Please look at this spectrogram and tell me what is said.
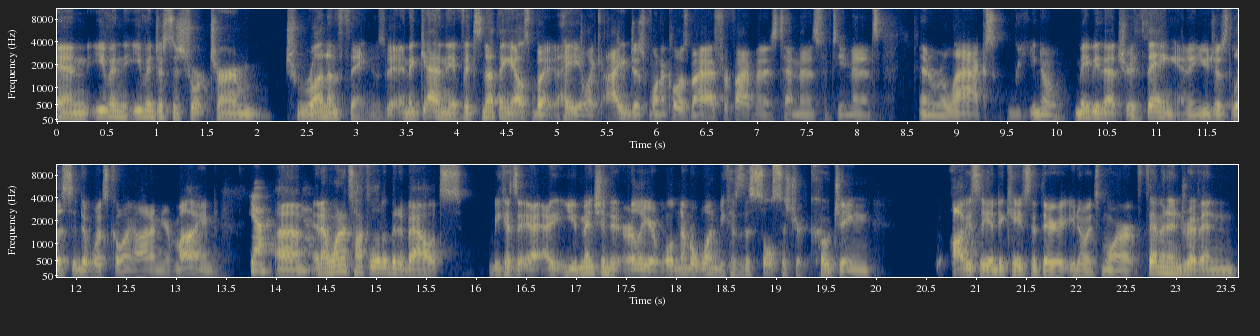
and even even just a short term run of things. And again, if it's nothing else but hey, like I just want to close my eyes for five minutes, ten minutes, fifteen minutes, and relax. You know, maybe that's your thing, and then you just listen to what's going on in your mind. Yeah. Um, yeah. And I want to talk a little bit about because I, I, you mentioned it earlier. Well, number one, because the Soul Sister coaching obviously indicates that they're you know it's more feminine driven,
